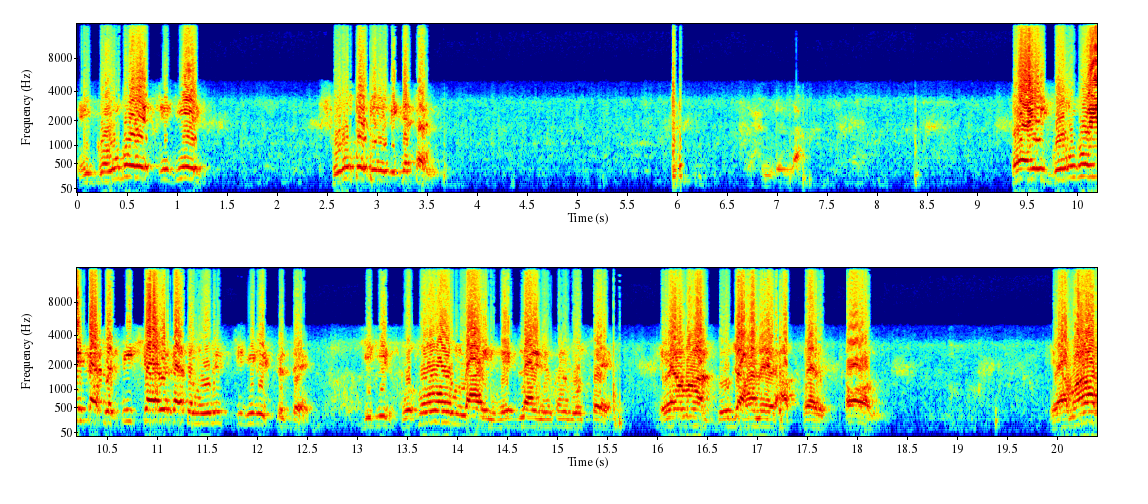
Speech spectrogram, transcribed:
এই গঙ্গুরের চিঠির শুরুতে তিনি লিখেছেন, আলহামদুলিল্লাহ। তো এই গঙ্গুরির কাছে, পীর সাহেবের কাছে মরিদ চিঠি লিখতেছে। চিঠির প্রথম লাইন, হেডলাইন ওখানে বলছে, হে আমার দুজাহানের আশ্রয় স্থল। হে আমার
